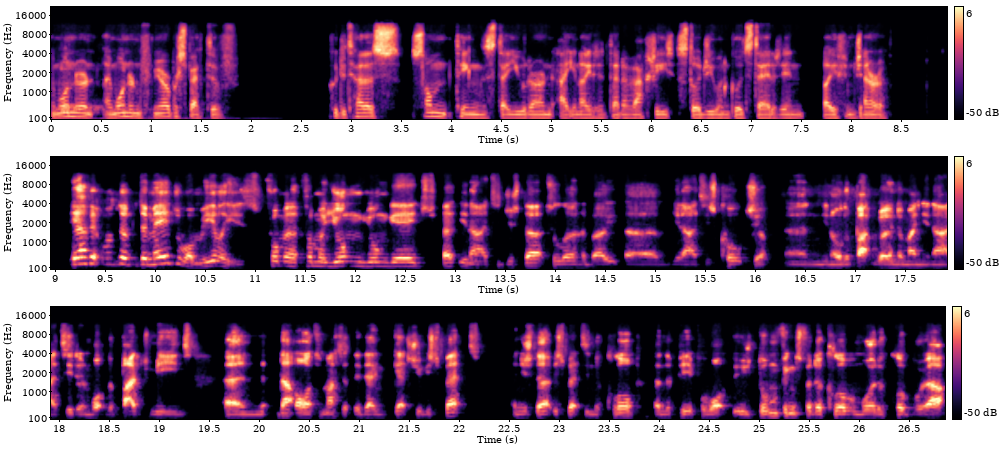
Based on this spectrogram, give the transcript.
I'm wondering, I'm wondering from your perspective, could you tell us some things that you learned at United that have actually stood you in good stead in life in general? Yeah, I think well, the, the major one really is from a from a young young age at United, you start to learn about um, United's culture and you know the background of Man United and what the badge means and that automatically then gets you respect and you start respecting the club and the people what who's done things for the club and where the club were at.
